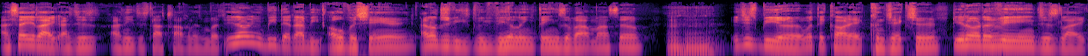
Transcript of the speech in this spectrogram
I say like I just I need to stop talking as much. It don't even be that I be oversharing. I don't just be revealing things about myself. Mm-hmm. It just be a what they call that conjecture. You know what I mean? Just like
